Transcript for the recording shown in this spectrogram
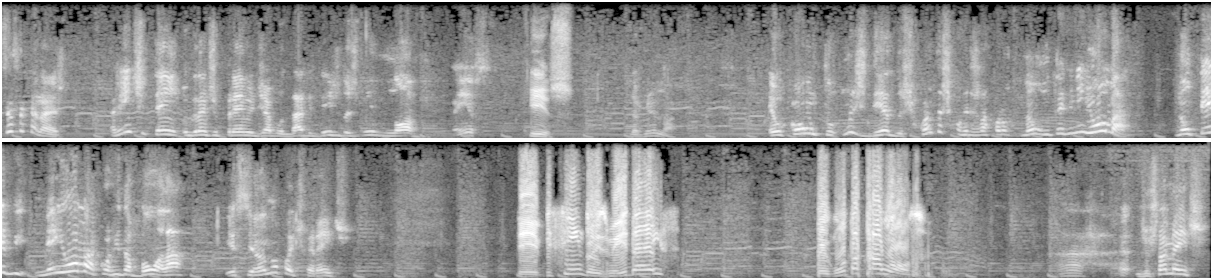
sem sacanagem. A gente tem o Grande Prêmio de Abu Dhabi desde 2009, não é isso? Isso. 2009. Eu conto nos dedos quantas corridas lá foram. Não, não teve nenhuma! Não teve nenhuma corrida boa lá. Esse ano não foi diferente. Teve sim, 2010. Pergunta para Alonso. Ah. É, justamente.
